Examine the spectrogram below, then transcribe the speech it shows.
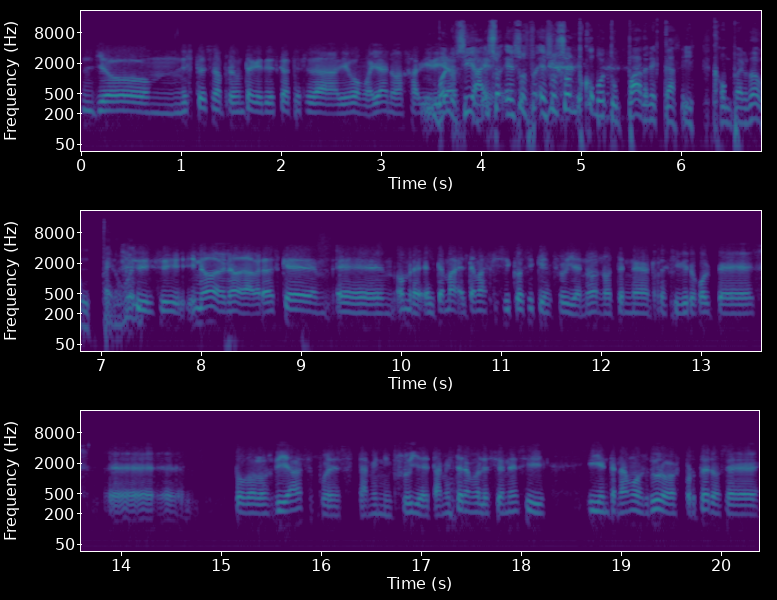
Yo, mm, esto es una pregunta que tienes que hacerle a Diego Moyano, a Javi Bueno, sí, a eso, esos, esos son como tus padres casi, con perdón, pero bueno. Sí, sí, y no, no, la verdad es que, eh, hombre, el tema, el tema físico sí que influye, ¿no? No tener, recibir golpes eh, todos los días, pues también influye. También tenemos lesiones y, y entrenamos duro los porteros. Eh,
